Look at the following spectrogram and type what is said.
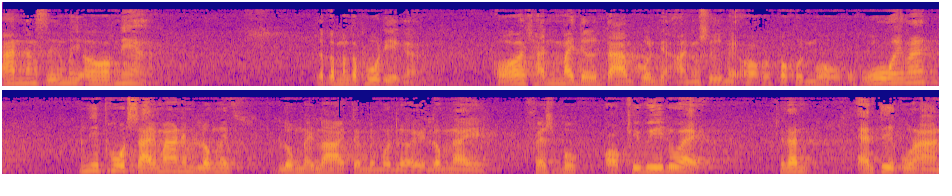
อ่านหนังสือไม่ออกเนี่ย แล้วก็มันก็พูดอีกอะอ๋อฉันไม่เดินตามคนที่อ่านหนังสือไม่ออกเพราะคนโง่โอ้โหเห็นไหมนี่พูดใส่มาเนี่ยมันลงในลงในไลน์เต็มไปหมดเลย ลงใน Facebook ออกทีวีด้วยฉะนั้นแอนตี้กุรอาน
